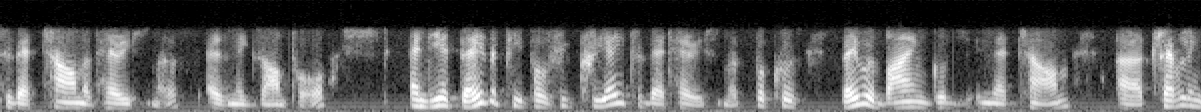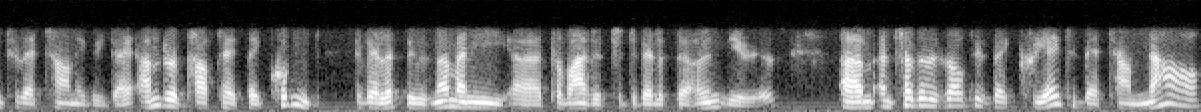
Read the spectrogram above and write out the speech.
to that town of Harrismith, as an example, and yet they're the people who created that Harrismith because they were buying goods in that town, uh, traveling to that town every day. Under apartheid, they couldn't develop. There was no money uh, provided to develop their own areas. Um, and so the result is they created that town. Now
